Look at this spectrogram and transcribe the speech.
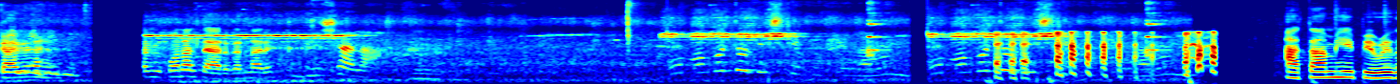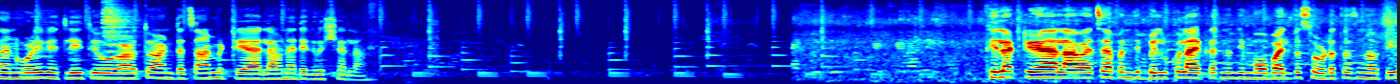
काय? आम्ही कोणाला तयार करणार आहे? आता आम्ही ही पिवळी गणगोळी घेतली ती उगाळतो आणि त्याचा आम्ही टिळा लावणार आहे ग्रीषाला तिला टिळा लावायचा पण ती बिलकुल ऐकत नव्हती मोबाईल तर सोडतच नव्हती.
